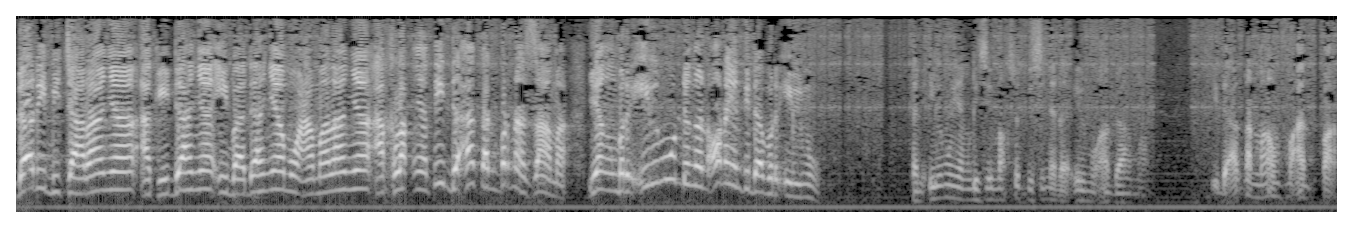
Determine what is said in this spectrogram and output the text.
Dari bicaranya, akidahnya, ibadahnya, muamalahnya, akhlaknya tidak akan pernah sama. Yang berilmu dengan orang yang tidak berilmu. Dan ilmu yang dimaksud di sini adalah ilmu agama tidak akan manfaat pak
